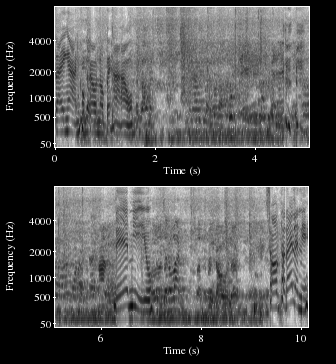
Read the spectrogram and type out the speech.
สายงานของเขาเนาะไปหาเอา เด้มีอยู่สารวัตรมันเก่านะชอบเท่าได้เลยนี่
